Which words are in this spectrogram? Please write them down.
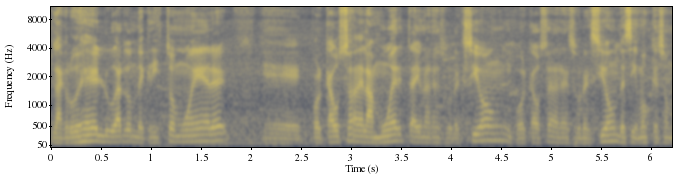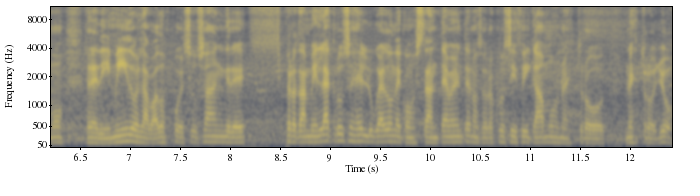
La cruz es el lugar donde Cristo muere, eh, por causa de la muerte hay una resurrección y por causa de la resurrección decimos que somos redimidos, lavados por su sangre, pero también la cruz es el lugar donde constantemente nosotros crucificamos nuestro, nuestro yo.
